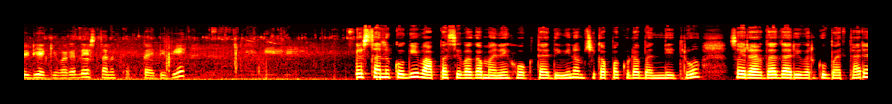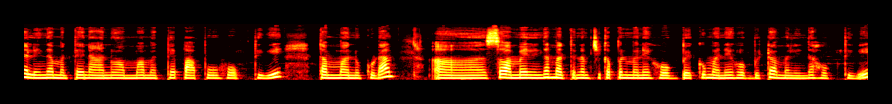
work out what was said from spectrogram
ರೆಡಿಯಾಗಿ ಇವಾಗ ದೇವಸ್ಥಾನಕ್ಕೆ ಹೋಗ್ತಾ ಇದ್ದೀವಿ. ದೇವಸ್ಥಾನಕ್ಕೆ ಹೋಗಿ ವಾಪಸ್ ಇವಾಗ ಮನೆಗೆ ಹೋಗ್ತಾ ಇದ್ದೀವಿ. ನಮ್ಮ ಚಿಕ್ಕಪ್ಪ ಕೂಡ ಬಂದಿದ್ದರು ಸೊ ಇವ್ರು ಅರ್ಧ ದಾರಿವರೆಗೂ ಬರ್ತಾರೆ. ಅಲ್ಲಿಂದ ಮತ್ತೆ ನಾನು ಅಮ್ಮ ಮತ್ತು ಪಾಪು ಹೋಗ್ತೀವಿ ತಮ್ಮನೂ ಕೂಡ. ಸೊ ಆಮೇಲಿಂದ ಮತ್ತೆ ನಮ್ಮ ಚಿಕ್ಕಪ್ಪನ ಮನೆಗೆ ಹೋಗಬೇಕು. ಮನೆಗೆ ಹೋಗ್ಬಿಟ್ಟು ಆಮೇಲಿಂದ ಹೋಗ್ತೀವಿ.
